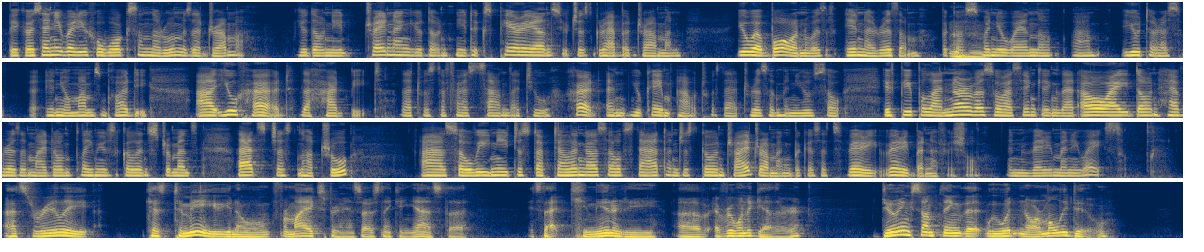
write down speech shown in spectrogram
because anybody who walks in the room is a drummer. You don't need training, you don't need experience, you just grab a drum and you were born with in a rhythm because mm-hmm. when you were in the um, uterus uh, in your mom's body, uh, you heard the heartbeat. That was the first sound that you heard, and you came out with that rhythm in you. So, if people are nervous or are thinking that, oh, I don't have rhythm, I don't play musical instruments, that's just not true. Uh, so, we need to stop telling ourselves that and just go and try drumming because it's very, very beneficial in very many ways. That's really because to me, you know, from my experience, I was thinking, yeah, it's the it's that community of everyone together doing something that we wouldn't normally do,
